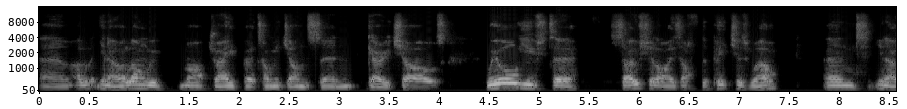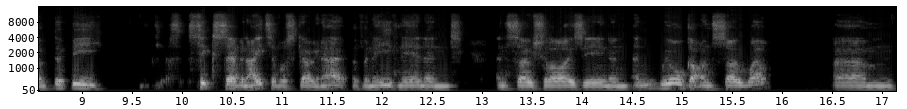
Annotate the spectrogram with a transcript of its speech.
um, you know, along with Mark Draper, Tommy Johnson, Gary Charles, we all used to socialise off the pitch as well. And you know, there'd be six, seven, eight of us going out of an evening and and socialising, and and we all got on so well. Um,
